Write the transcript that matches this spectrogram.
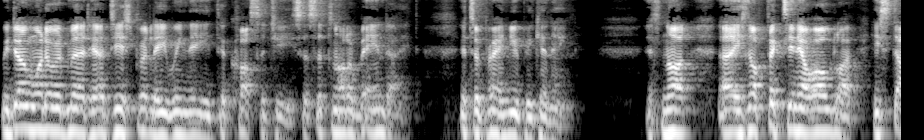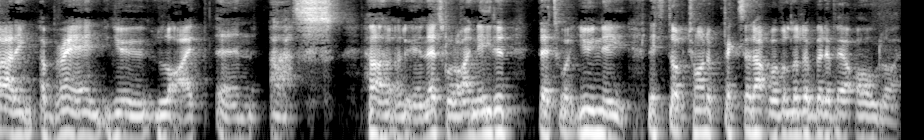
We don't want to admit how desperately we need the cross of Jesus. It's not a band aid, it's a brand new beginning. It's not, uh, he's not fixing our old life. He's starting a brand new life in us. Hallelujah. And that's what I needed. That's what you need. Let's stop trying to fix it up with a little bit of our old life.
